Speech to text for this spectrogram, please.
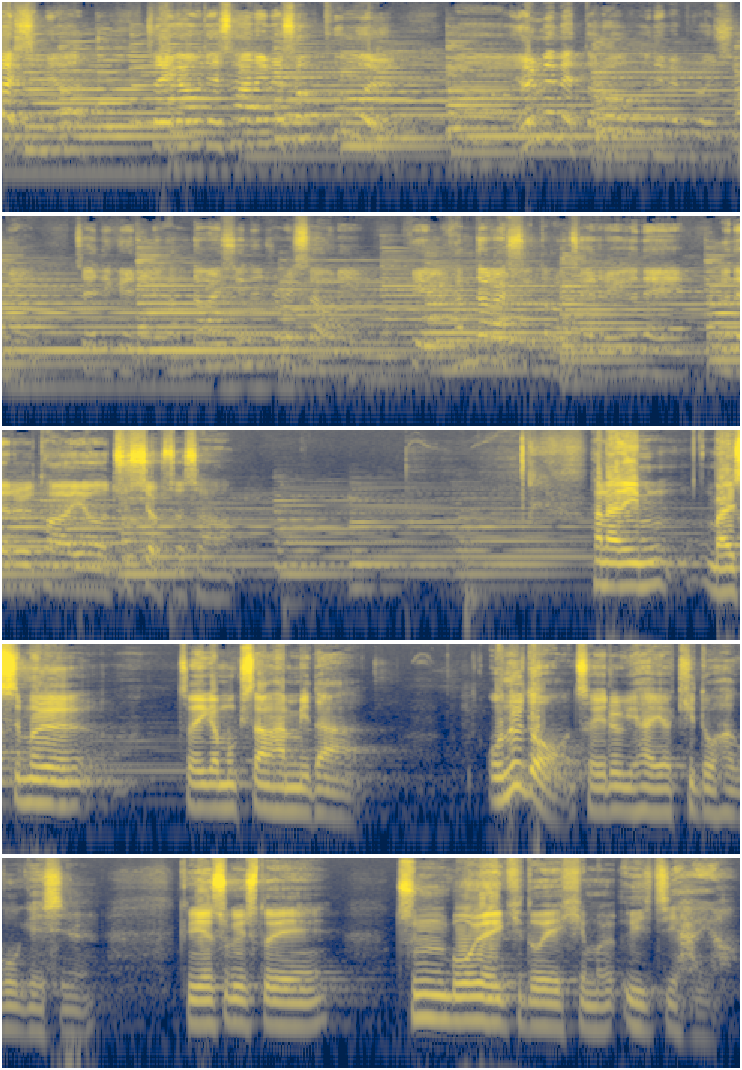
임하시며 저희 가운데서 하나님의 성품을 어, 열매 맺도록 은혜 베풀어 주시며 그 일을 감당할 수 있는 줄 믿사오니 그 일을 감당할 수 있도록 저희들의 은혜, 은혜를 더하여 주시옵소서 하나님 말씀을 저희가 묵상합니다. 오늘도 저희를 위하여 기도하고 계실 그 예수 그리스도의 중보의 기도의 힘을 의지하여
